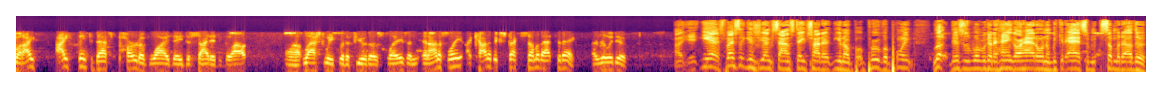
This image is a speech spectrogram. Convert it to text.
but I I think that's part of why they decided to go out uh, last week with a few of those plays, and, and honestly, I kind of expect some of that today. I really do. Uh, yeah, especially against Youngstown State, try to you know prove a point look, this is what we're going to hang our hat on, and we could add some some of the other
